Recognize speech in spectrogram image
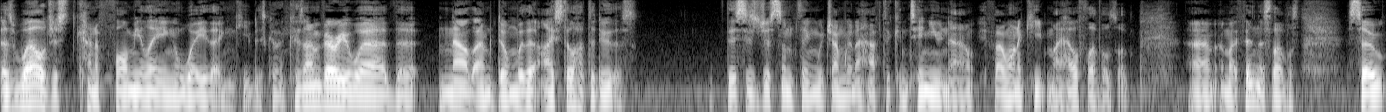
as well just kind of formulating a way that I can keep this going because I'm very aware that now that I'm done with it, I still have to do this. This is just something which I'm going to have to continue now if I want to keep my health levels up um, and my fitness levels. So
